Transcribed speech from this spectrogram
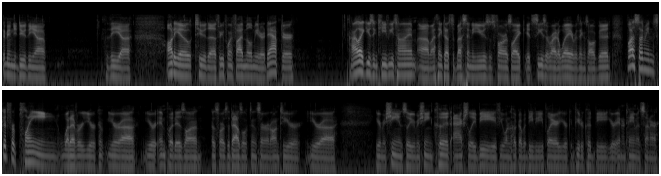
and then you do the uh, the uh, audio to the 3.5 millimeter adapter. I like using tvtime. Um, I think that's the best thing to use as far as like it sees it right away. Everything's all good. Plus, I mean, it's good for playing whatever your your uh, your input is on as far as the Dazzle is concerned onto your your uh, your machine. So your machine could actually be, if you want to hook up a DVD player, your computer could be your entertainment center.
